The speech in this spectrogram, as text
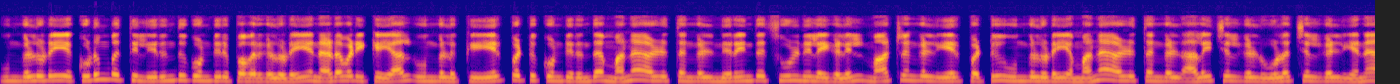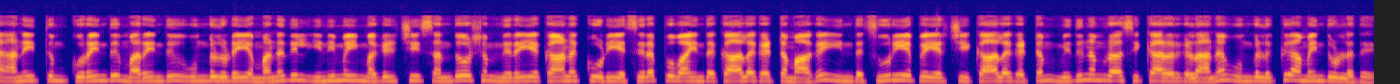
உங்களுடைய குடும்பத்தில் இருந்து கொண்டிருப்பவர்களுடைய நடவடிக்கையால் உங்களுக்கு ஏற்பட்டுக் கொண்டிருந்த மன அழுத்தங்கள் நிறைந்த சூழ்நிலைகளில் மாற்றங்கள் ஏற்பட்டு உங்களுடைய மன அழுத்தங்கள் அலைச்சல்கள் உளைச்சல்கள் என அனைத்தும் குறைந்து மறைந்து உங்களுடைய மனதில் இனிமை மகிழ்ச்சி சந்தோஷம் நிறைய காணக்கூடிய சிறப்பு வாய்ந்த காலகட்டமாக இந்த சூரிய பெயர்ச்சி காலகட்டம் மிதுனம் ராசிக்காரர்களான உங்களுக்கு அமைந்துள்ளது.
